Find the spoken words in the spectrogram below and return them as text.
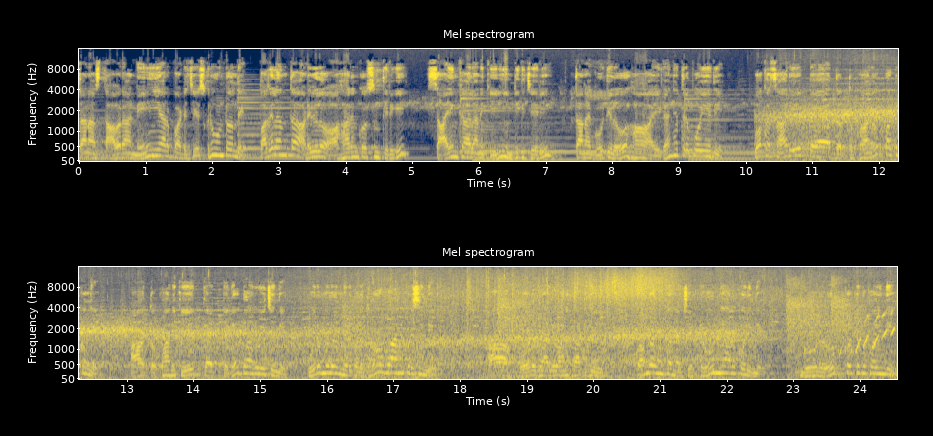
తన స్థావరాన్ని ఏర్పాటు చేసుకుని ఉంటుంది. పగలంతా అడవిలో ఆహారం కోసం తిరిగి సాయంకాలానికి ఇంటికి చేరి తన గూటిలో హాయిగా నిద్రపోయేది. ఒకసారి పెద్ద తుఫాను పట్టుకుంది. ఆ తుఫానికి గట్టిగా గాలి వీచింది. ఉరుములు మెరుపులతో వాన కురిసింది. ఆ కోరుగాలి వాన దాటికి కొంగ ఉంటున్న చెట్టు నేలకూరింది గూడు కొట్టుకుపోయింది.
